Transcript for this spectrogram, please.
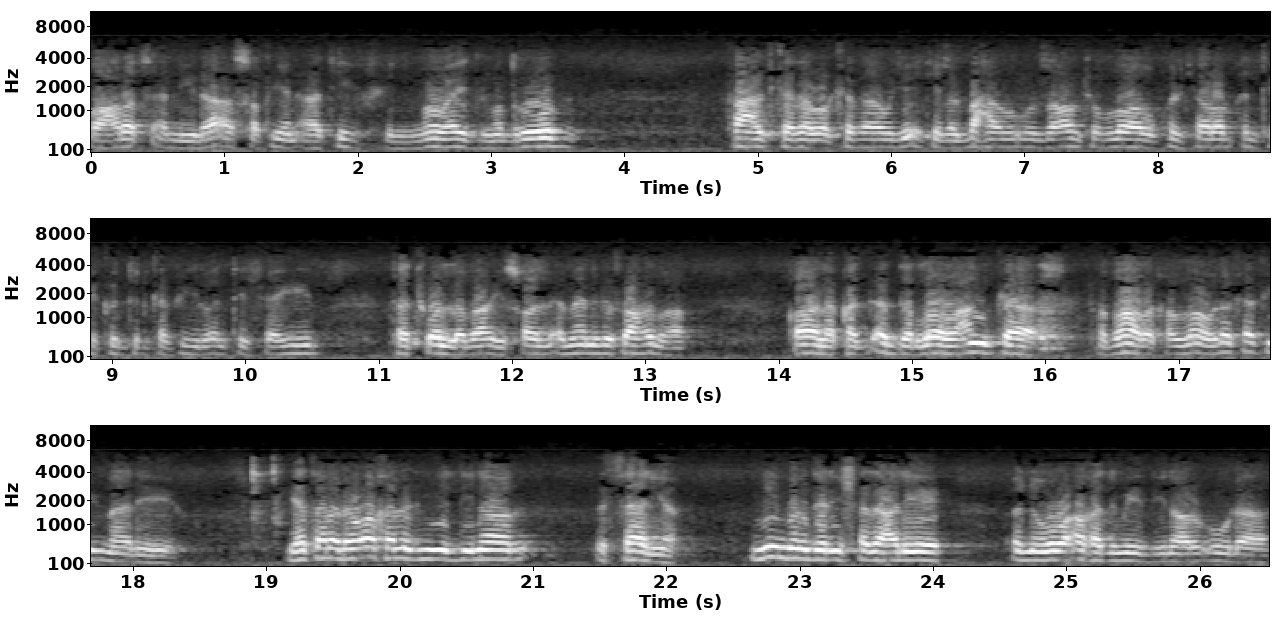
وعرفت أني لا أستطيع أن آتيك في الموعد المضروب فعلت كذا وكذا وجئت إلى البحر ودعوت الله وقلت يا رب أنت كنت الكفيل وأنت الشهيد فتولى بقى إيصال الأمانة لصاحبها. قال قد أدى الله عنك فبارك الله لك في ماله. يا ترى لو أخذ المئة دينار الثانية مين بيقدر يشهد عليه أنه هو أخذ المئة دينار الأولى؟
